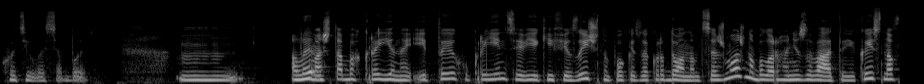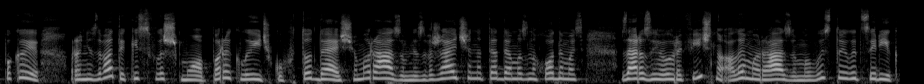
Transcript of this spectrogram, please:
хотілося би. Але в масштабах країни і тих українців, які фізично поки за кордоном, це ж можна було організувати якийсь навпаки, організувати якийсь флешмоб, перекличку, хто де, що ми разом, незважаючи на те, де ми знаходимося зараз географічно, але ми разом, ми вистояли цей рік.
